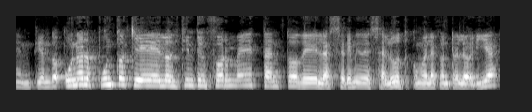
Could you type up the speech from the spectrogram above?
Entiendo. Uno de los puntos que los distintos informes, tanto de la Seremi de Salud como de la Contraloría,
